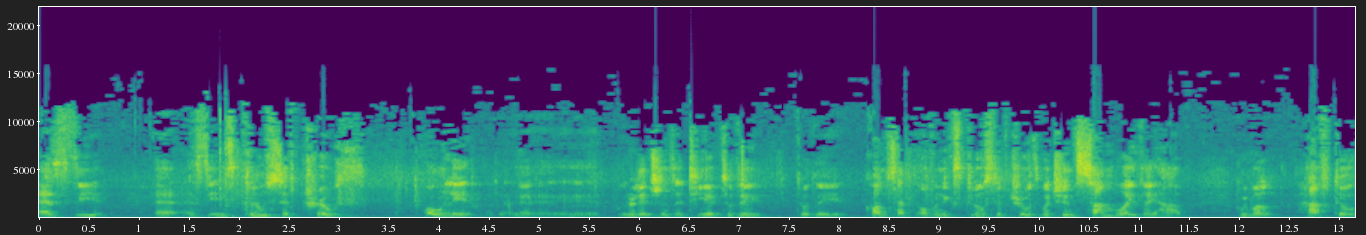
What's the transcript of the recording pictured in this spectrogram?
as the, as the exclusive truth only uh, religions adhere to the, to the concept of an exclusive truth, which in some way they have, we will have to,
